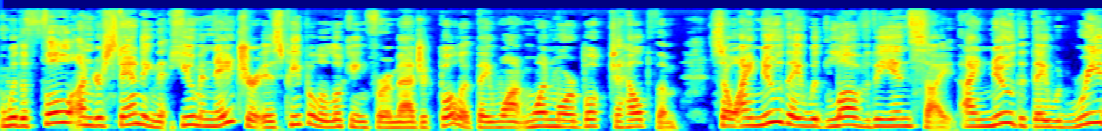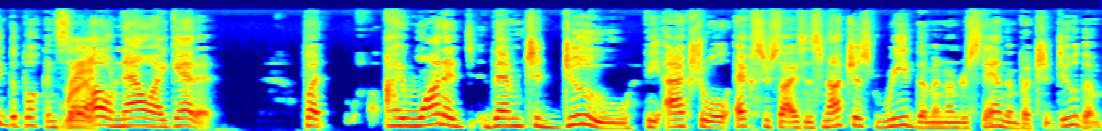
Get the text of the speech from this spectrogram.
with a full understanding that human nature is people are looking for a magic bullet. They want one more book to help them. So I knew they would love the insight. I knew that they would read the book and say, right. Oh, now I get it. But I wanted them to do the actual exercises, not just read them and understand them, but to do them.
